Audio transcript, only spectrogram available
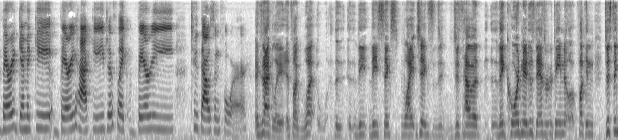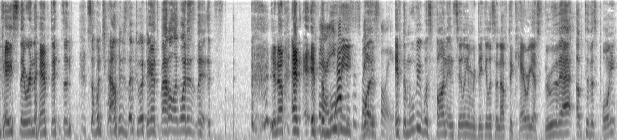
very gimmicky, very hacky, just like very 2004. exactly. It's like what the, these six white chicks just have a they coordinated this dance routine, uh, fucking just in case they were in the Hamptons and someone challenged them to a dance battle. Like, what is this? you know, and if Very. the You have to movie was if the movie was fun and silly and ridiculous enough to carry us through that up to this point,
